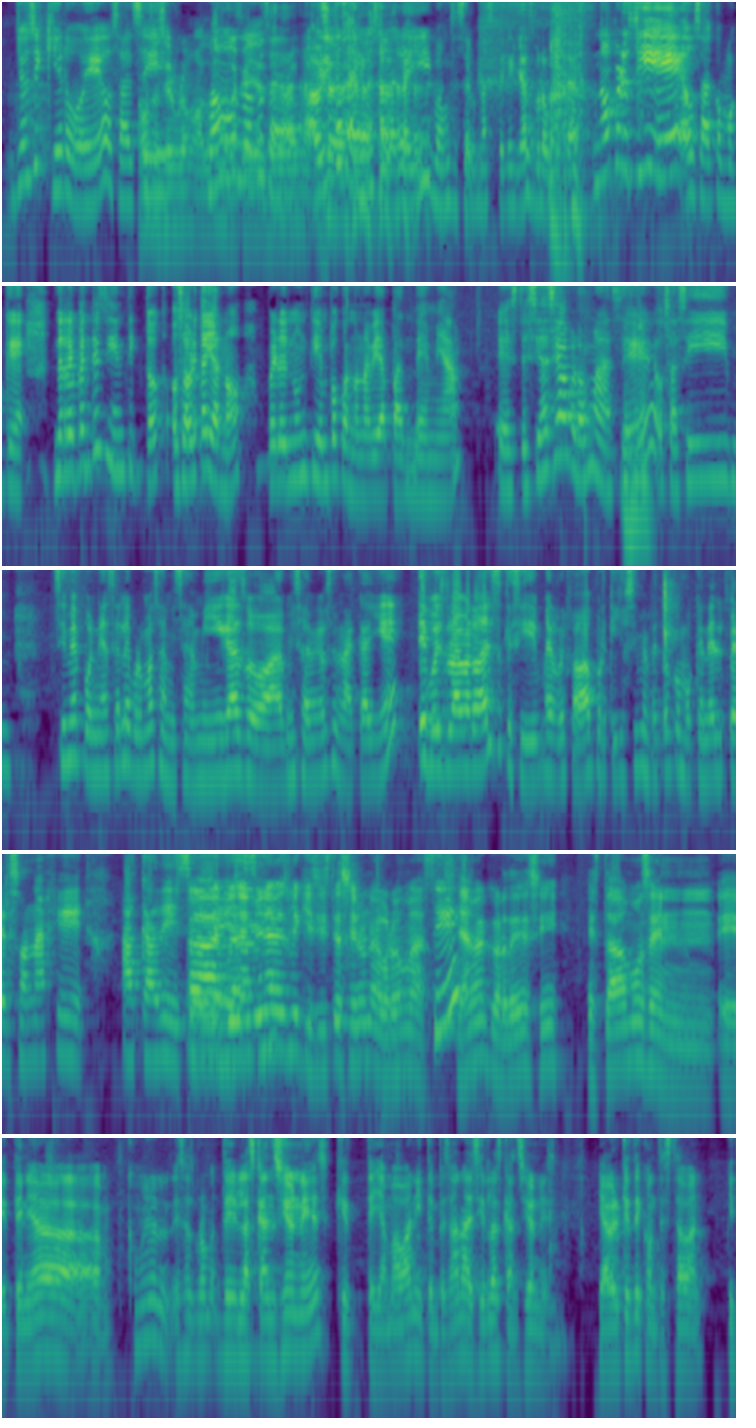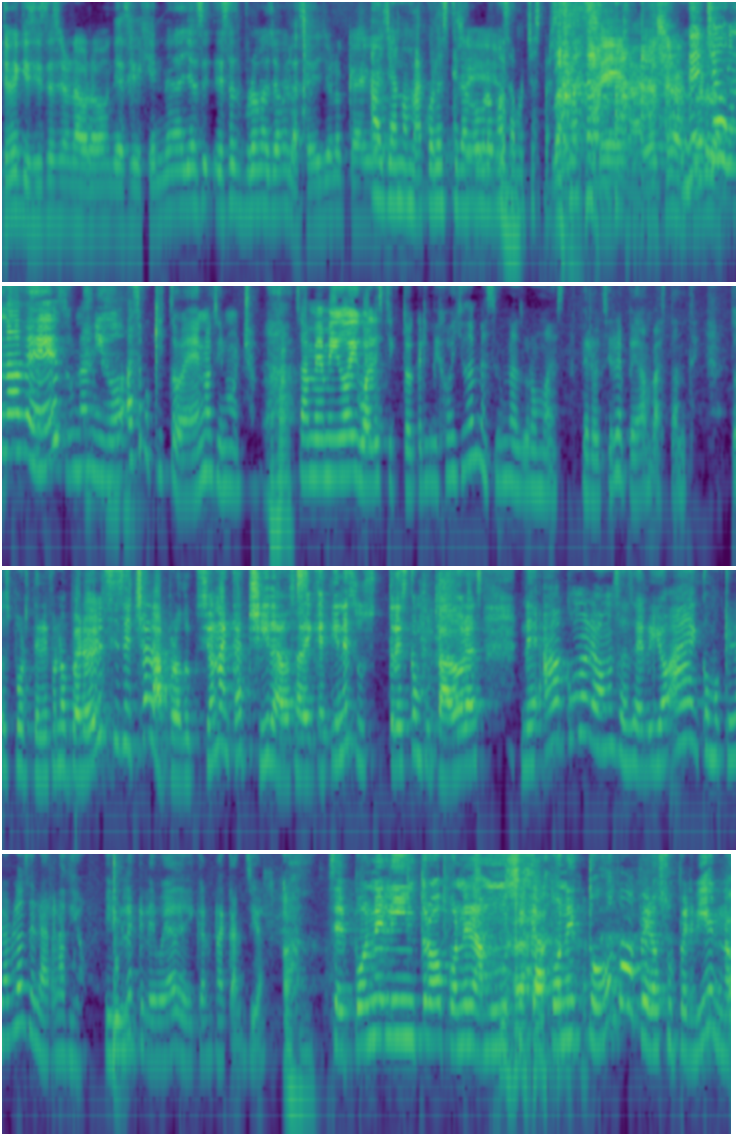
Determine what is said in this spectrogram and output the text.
Yo sí quiero, ¿eh? O sea, sí. Vamos a hacer bromas, vamos a la vamos hacer a- bromas. Ahorita salimos a la calle y vamos a hacer unas pequeñas bromitas. No, pero sí, ¿eh? O sea, como que de repente sí en TikTok, o sea, ahorita ya no, pero en un tiempo cuando no había pandemia, este, sí hacía bromas, ¿eh? O sea, sí, sí me ponía a hacerle bromas a mis amigas o a mis amigos en la calle. Y pues la verdad es que sí me rifaba porque yo sí me meto como que en el personaje acá de... Ay, serie, pues a mí una vez me quisiste hacer una broma. ¿Sí? Ya me acordé, sí. Estábamos en. eh, tenía. ¿Cómo eran esas bromas? De las canciones que te llamaban y te empezaban a decir las canciones. Y a ver qué te contestaban. Y tú me quisiste hacer una broma un día así. Dije, sé- esas bromas ya me las sé, yo no caigo. Ah, ya no me acuerdo, es que le hago bromas a muchas personas. Sí, no, yo sí me acuerdo. De hecho, una vez, un amigo, hace poquito, ¿eh? No tiene mucho. Ajá. O sea, mi amigo igual es TikToker y me dijo, ayúdame a hacer unas bromas. Pero él sí le pegan bastante. Entonces, por teléfono. Pero él sí se echa la producción acá chida. O sea, de que tiene sus tres computadoras. De, ah, ¿cómo le vamos a hacer? Y yo, ay, como que le hablas de la radio. Y dile que le voy a dedicar una canción. Ajá. Se pone el intro, pone la música, pone todo, pero súper bien, ¿no?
